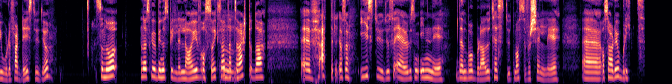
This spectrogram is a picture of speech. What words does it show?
gjorde det ferdig i studio. Så nå, nå skal vi begynne å spille live også, ikke sant, etter hvert. Og da etter, altså, I studio så er jeg jo liksom inni den bobla, du tester ut masse forskjellig, eh, og så har det jo blitt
